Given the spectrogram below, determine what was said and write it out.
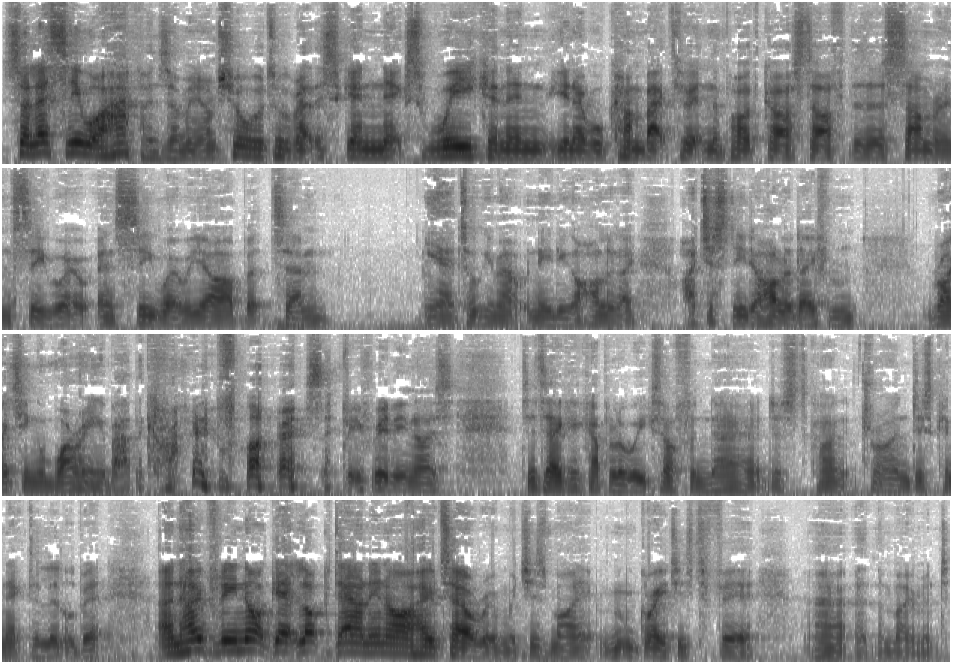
So let's see what happens. I mean, I'm sure we'll talk about this again next week, and then you know we'll come back to it in the podcast after the summer and see where and see where we are. But um, yeah, talking about needing a holiday, I just need a holiday from writing and worrying about the coronavirus. It'd be really nice to take a couple of weeks off and uh, just kind of try and disconnect a little bit, and hopefully not get locked down in our hotel room, which is my greatest fear uh, at the moment.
